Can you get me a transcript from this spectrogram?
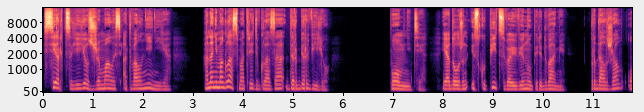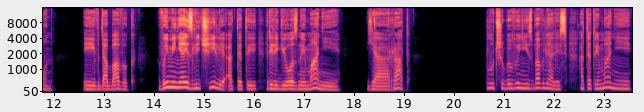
Сердце ее сжималось от волнения. Она не могла смотреть в глаза Дербервилю. «Помните, я должен искупить свою вину перед вами», — продолжал он. «И вдобавок, вы меня излечили от этой религиозной мании. Я рад, Лучше бы вы не избавлялись от этой мании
